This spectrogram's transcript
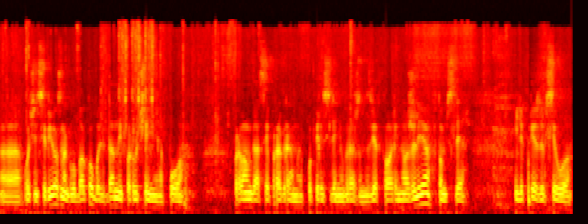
э, очень серьезно, глубоко были даны поручения по пролонгации программы по переселению граждан из ветхого аварийного жилья, в том числе, или прежде всего,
